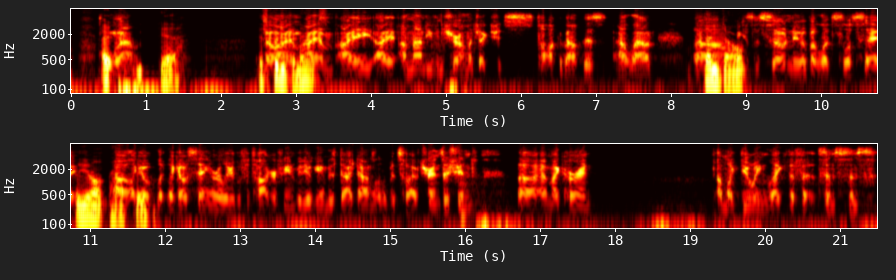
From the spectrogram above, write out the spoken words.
I, Wow. yeah, it's No, pretty I am, bananas. I am. I, I. I'm not even sure how much I should talk about this out loud. Then um, don't. Because it's so new. But let's let's say. You don't Uh, have like, to. I, like- like I was saying earlier, the photography and video game has died down a little bit, so I've transitioned uh, at my current. I'm like doing like the since since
